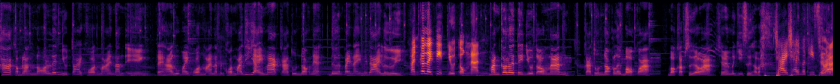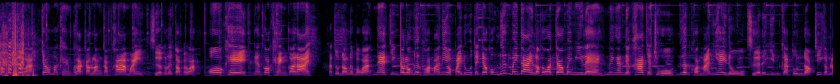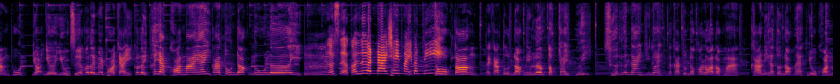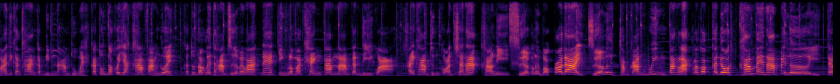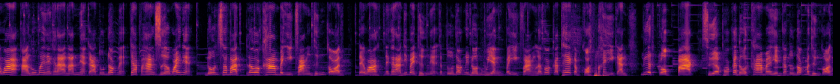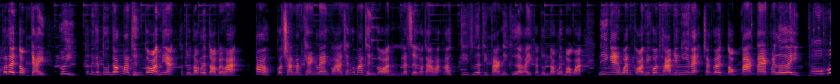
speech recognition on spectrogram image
ข้ากำลังนอนเล่นอยู่ใต้ขอนไม้นั่นเอง แต่หารู้ไหมขอนไม้นั้นเป็นขอนไม้ที่ใหญ่มากการ์ตูนด็อกเนี่ยเดินไปไหนไม่ได้เลย มันก็เลยติดอยู่ตรงนั้น มันก็เลยติดอยู่ตรงนั้น การ์ตูนด็อกเลยบอกว่าบอกกับเสือว่าใช่ไหมเมื่อกี้เสือปะใช่ใช่เมื่อกี้เสืใช่อบอกกับเสือว่าเจ้ามาแข่งพละกำลังกับข้าไหมเสือก็เลยตอบไปว่า โอเค งั้นก็แข่งก็ได้ การ์ตูนด็อกเลยบอกว่าแน่จริงเจ้าลองเลื่อนขอนไม้นี่ออกไปดูแต่เจ้าคงเลื่อนไม่ได้หรอกเพราะว่าเจ้าไม่มีแรง ไม่งั้นเดี๋ยวข้าจะโชว์เลื่อนขอนไม้นี้ให้ดู เสือได้ยินการ์ตูนด็อกที่กำลังพูดเยาะเย้ยอยู่ เสือก็เลยไม่พอใจก็เลยขยับขอนไม้ให้การ์ตูนด็อกดูเลยอื แล้วเสือก็เลื่อนได้ใช่ไหมบันนี่ถูกต้องแต่การ์ตูนด็อกนี่เริ่มตกใจเฮ้ยเสือเลื่อนได้จริงด้วยแล้วการ์ตูนด็อกก็รอดออกมา คราวนี้การ์ตูนด็อกเนี่ยอยู่ขอนไม้ที่ข้างๆกับริมน้ำถูกไหมการ์ตูนด็อกก็อยากข้ามฝั่งด้วยการ์ตูนด็อกเลยถามเสือไปว่าแน่จริงเรามาแข่งข้ามน้ำกันดีกว่า ใครข้ามถึงก่อนชนะ คราวนี้เสือก็เลยบอกก็ได้ เสือเลยทำการวิ่งตั้งหลัก แล้วก็กระโดดข้ามแม่น้ำไปเลย แต่ว่าหารู้ไหมในขณะนั้นเนี่ยการ์ตูนด็อกเนี่ยจับหางเสือไว้เนี่ยโดนสะบัดแล้วก็ข้ามไปอีกฝั่งถึงก่อนแต่ว่าในขณะที่ไปถึงเนี่ยการ์ตูนด็อกนี่โดนเหวี่ยงไปอีกฝั่ง แล้วก็กระแทกกับขอนไม้อีกอัน เลือดกลบปาก เสือพอกระโดดข้ามไปเห็นการ์ตูนด็อกมาถึงก่อนก็เลยตกใจ เฮ้ยทำไมการ์ตูนด็อกมาถึงก่อนเนี่ยการ์ตูนด็อกเลยตอบไปว่า อ้าวก็ฉันมันแข็งแรงกว่า ฉันก็มาถึงก่อน แล้วเสือก็ถามว่าเอ้าที่เลือดที่ปากนี่คืออะไรการ์ตูนด็อกเลยบอกว่า นี่ไงวันก่อนมีคนถามอย่างนี้แหละ ฉันก็เลยตบปากแตกไปเลย โอ้โห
